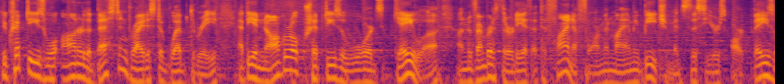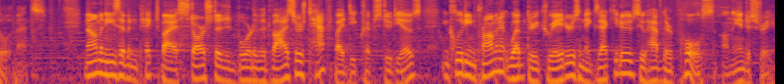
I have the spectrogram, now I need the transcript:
The Crypties will honor the best and brightest of Web3 at the inaugural Crypties Awards Gala on November 30th at the Faena Forum in Miami Beach amidst this year's Art Basel events. Nominees have been picked by a star studded board of advisors tapped by Decrypt Studios, including prominent Web3 creators and executives who have their pulse on the industry.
